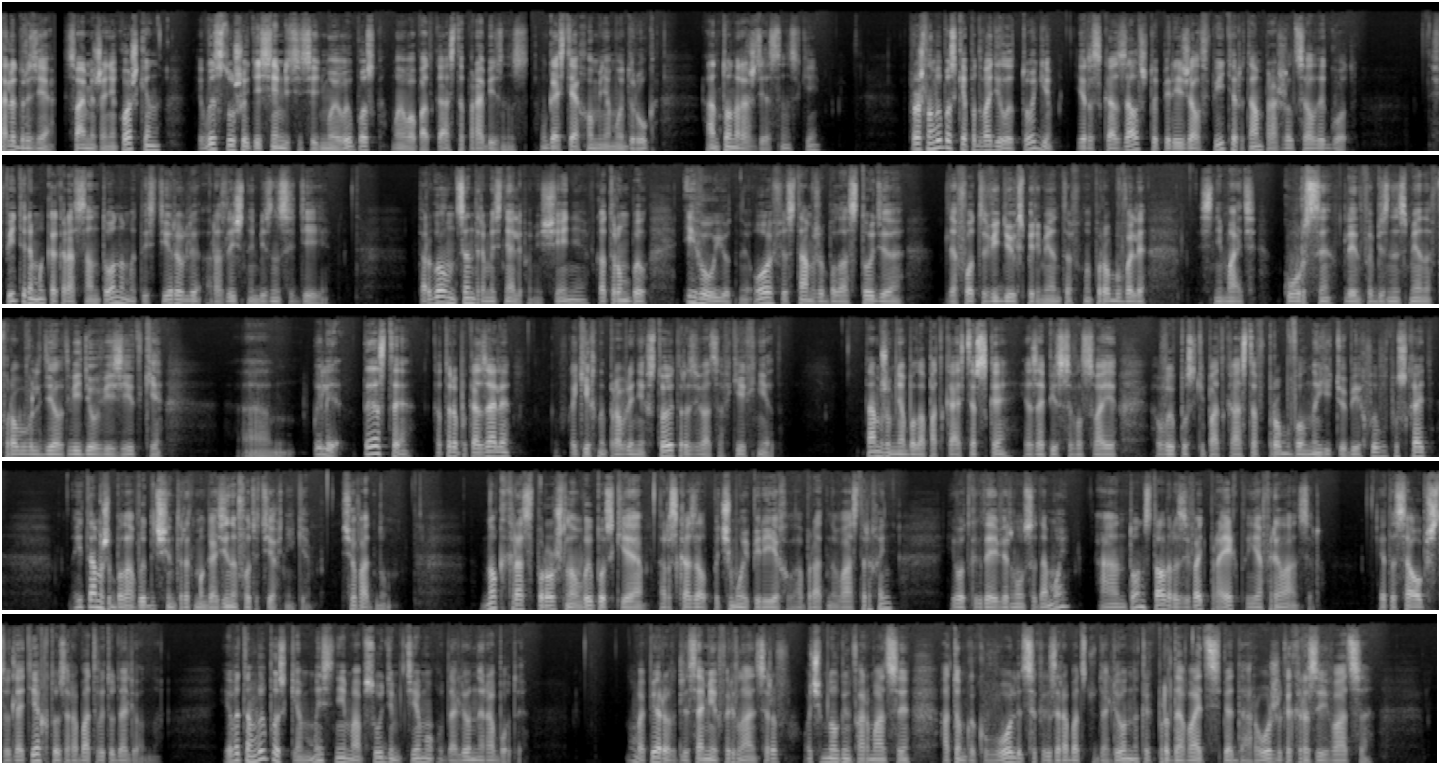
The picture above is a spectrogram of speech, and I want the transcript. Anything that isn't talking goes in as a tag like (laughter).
Салют, друзья! С вами Женя Кошкин, и вы слушаете 77-й выпуск моего подкаста про бизнес. В гостях у меня мой друг Антон Рождественский. В прошлом выпуске я подводил итоги и рассказал, что переезжал в Питер и там прожил целый год. В Питере мы как раз с Антоном и тестировали различные бизнес-идеи. В торговом центре мы сняли помещение, в котором был и уютный офис, там же была студия для фото-видеоэкспериментов. Мы пробовали снимать курсы для инфобизнесменов, пробовали делать видеовизитки. Эм, были тесты, которые показали, в каких направлениях стоит развиваться, а в каких нет. Там же у меня была подкастерская, я записывал свои выпуски подкастов, пробовал на YouTube их выпускать. И там же была выдача интернет-магазина фототехники. Все в одном. Но как раз в прошлом выпуске я рассказал, почему я переехал обратно в Астрахань. И вот когда я вернулся домой, а Антон стал развивать проект «Я фрилансер». Это сообщество для тех, кто зарабатывает удаленно. И в этом выпуске мы с ним обсудим тему удаленной работы. Ну, во-первых, для самих фрилансеров очень много информации о том, как уволиться, как зарабатывать удаленно, как продавать себя дороже, как развиваться.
